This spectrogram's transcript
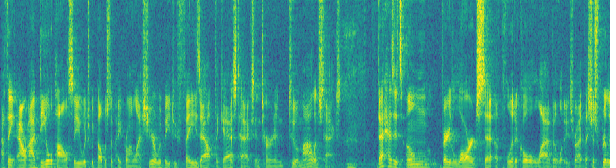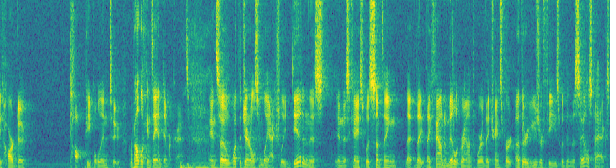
I think our ideal policy, which we published a paper on last year, would be to phase out the gas tax and turn into a mileage tax. That has its own very large set of political liabilities, right? That's just really hard to talk people into, Republicans and Democrats. And so, what the General Assembly actually did in this in this case was something that they, they found a middle ground where they transferred other user fees within the sales tax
